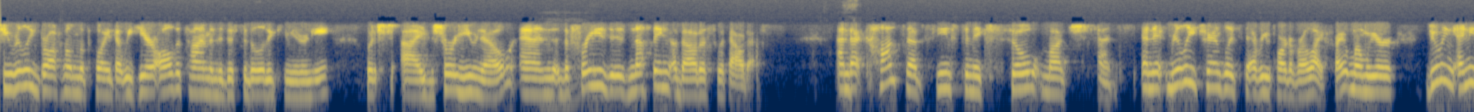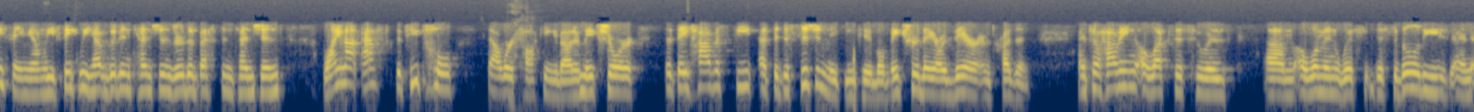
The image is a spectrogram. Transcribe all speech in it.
she really brought home the point that we hear all the time in the disability community, which I'm sure you know, and the phrase is nothing about us without us. And that concept seems to make so much sense. And it really translates to every part of our life, right? When we're doing anything and we think we have good intentions or the best intentions, why not ask the people that we're talking about and make sure that they have a seat at the decision making table, make sure they are there and present. And so having Alexis, who is um, a woman with disabilities and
